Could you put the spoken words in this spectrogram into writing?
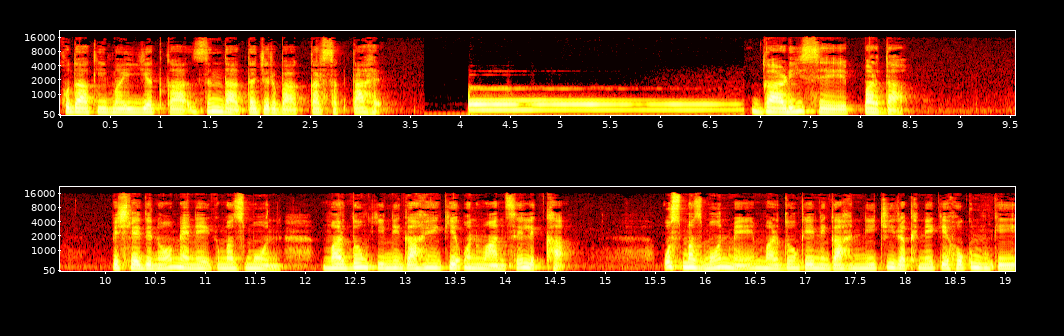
خدا کی معیت کا زندہ تجربہ کر سکتا ہے۔ گاڑی سے پردہ۔ پچھلے دنوں میں نے ایک مضمون مردوں کی نگاہیں کے عنوان سے لکھا۔ اس مضمون میں مردوں کے نگاہ نیچی رکھنے کے حکم کی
